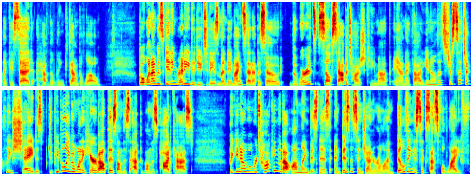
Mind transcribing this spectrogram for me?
Like I said, I have the link down below. But when I was getting ready to do today's Monday Mindset episode, the words self sabotage came up, and I thought, you know, that's just such a cliche. Does do people even want to hear about this on this ep- on this podcast? But you know, when we're talking about online business and business in general and building a successful life,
